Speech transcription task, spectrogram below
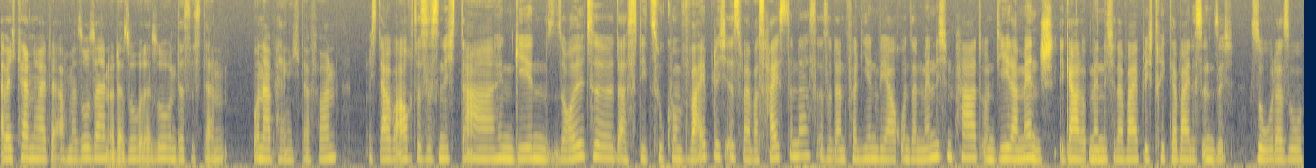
aber ich kann heute auch mal so sein oder so oder so und das ist dann unabhängig davon. Ich glaube auch, dass es nicht dahin gehen sollte, dass die Zukunft weiblich ist, weil was heißt denn das? Also dann verlieren wir ja auch unseren männlichen Part und jeder Mensch, egal ob männlich oder weiblich, trägt ja beides in sich, so oder so.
